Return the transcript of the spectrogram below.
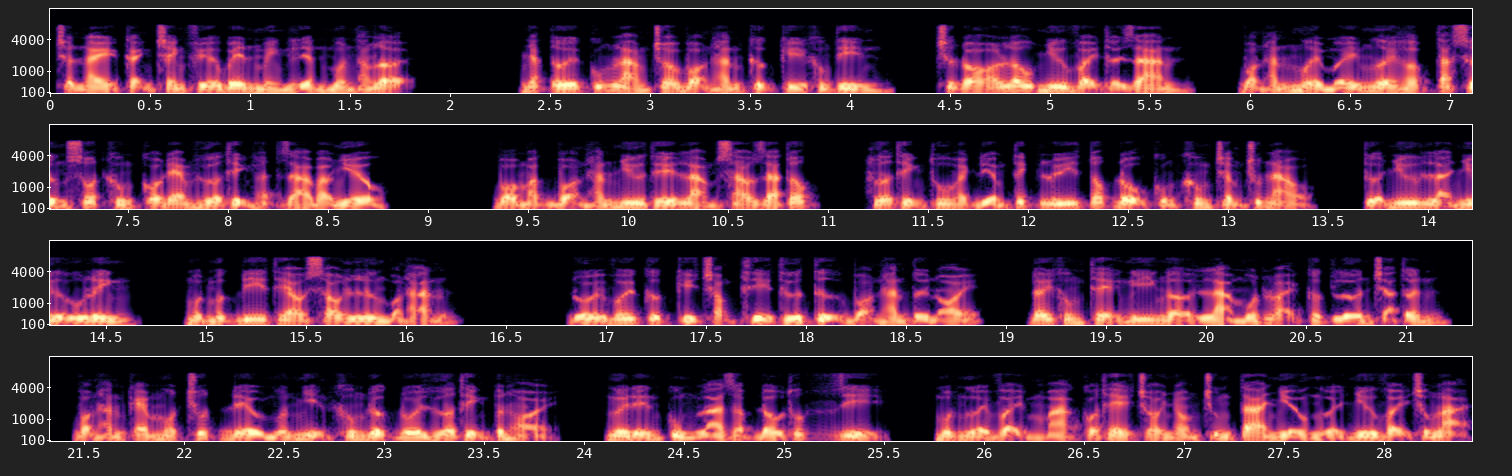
trận này cạnh tranh phía bên mình liền muốn thắng lợi. Nhắc tới cũng làm cho bọn hắn cực kỳ không tin, trước đó lâu như vậy thời gian, bọn hắn mười mấy người hợp tác sửng sốt không có đem hứa thịnh hất ra bao nhiêu. Bỏ mặc bọn hắn như thế làm sao gia tốc, hứa thịnh thu hoạch điểm tích lũy tốc độ cũng không chậm chút nào tựa như là như ưu linh, một mực đi theo sau lưng bọn hắn. Đối với cực kỳ trọng thị thứ tự bọn hắn tới nói, đây không thể nghi ngờ là một loại cực lớn tra tấn, bọn hắn kém một chút đều muốn nhịn không được đối hứa thịnh tuân hỏi, ngươi đến cùng là dập đầu thuốc gì, một người vậy mà có thể cho nhóm chúng ta nhiều người như vậy chống lại?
